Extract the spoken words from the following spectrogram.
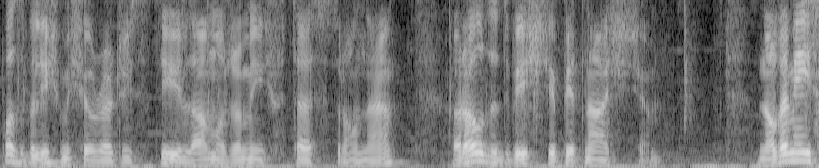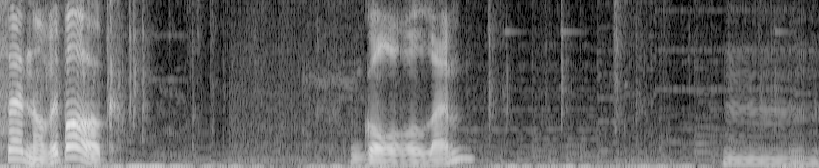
Pozbyliśmy się Registila, możemy iść w tę stronę. Road 215. Nowe miejsce, nowy bok. Golem. Hmm.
